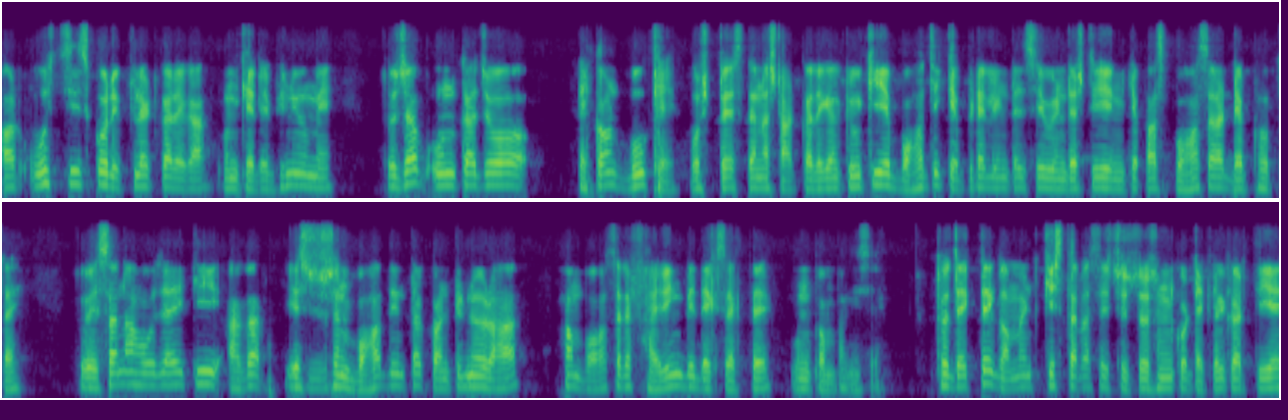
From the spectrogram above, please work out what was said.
और उस चीज़ को रिफ्लेक्ट करेगा उनके रेवेन्यू में। तो जब उनका जो अकाउंट बुक है, वो स्ट्रेस देना स्टार्ट करेगा, क्योंकि ये बहुत ही कैपिटल इंटेंसिव इंडस्ट्री है, इनके पास बहुत सारा डेप्ट होता है। तो ऐसा ना हो जाए कि अगर ये सिचुएशन बहुत दिन तक कंटिन्यू रहा, हम बहुत सारे फायरिंग भी देख सकते हैं उन कंपनी से। तो देखते हैं गवर्नमेंट किस तरह से सिचुएशन को टैकल करती है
